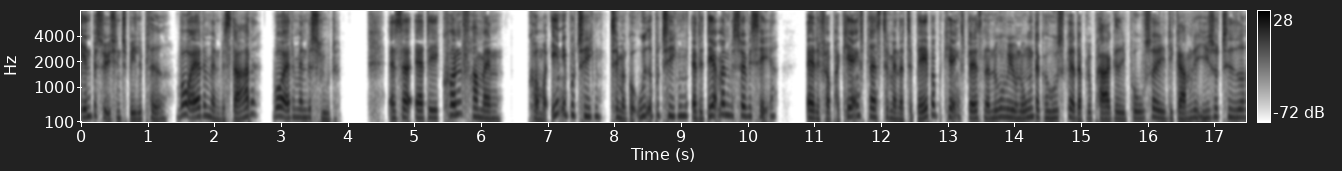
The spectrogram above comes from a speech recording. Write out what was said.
genbesøge sin spilleplade. Hvor er det, man vil starte? Hvor er det, man vil slutte? Altså, er det kun fra man kommer ind i butikken, til man går ud af butikken? Er det der, man vil servicere? Er det fra parkeringsplads, til man er tilbage på parkeringspladsen? Og nu er vi jo nogen, der kan huske, at der blev pakket i poser i de gamle isotider,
